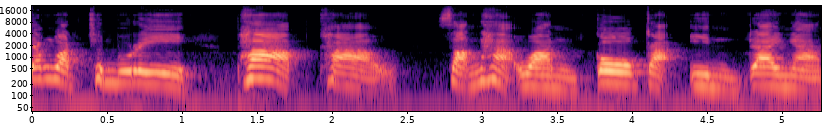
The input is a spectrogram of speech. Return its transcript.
จังหวัดชนบุรี ภาพข่าว สันหวัน โกกะอิน รายงาน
